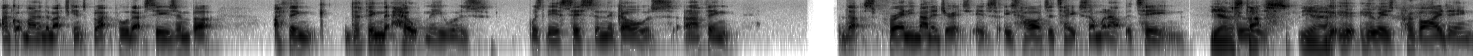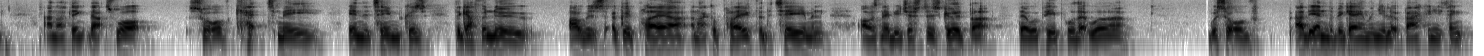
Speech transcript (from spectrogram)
I got man of the match against Blackpool that season. But I think the thing that helped me was was the assists and the goals. And I think that's for any manager. It's it's it's hard to take someone out the team. Yeah, the stats. Is, yeah, who, who is providing, and I think that's what sort of kept me in the team because the gaffer knew I was a good player and I could play for the team and I was maybe just as good, but there were people that were were sort of at the end of a game when you look back and you think,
